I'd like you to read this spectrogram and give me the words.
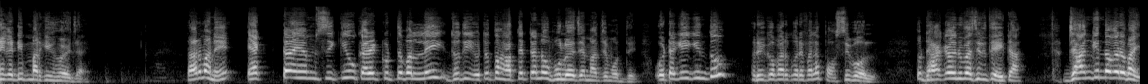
negative marking হয়ে যায়। তার মানে একটা এমসিকিউ কারেক্ট করতে পারলেই যদি ওটা তো হাতের টানেও ভুল হয়ে যায় মাঝে মধ্যে, ওটাকেই কিন্তু রিকভার করে ফেলা পসিবল তো ঢাকা ইউনিভার্সিটিতে এইটা। জাহাঙ্গীরনগরে ভাই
